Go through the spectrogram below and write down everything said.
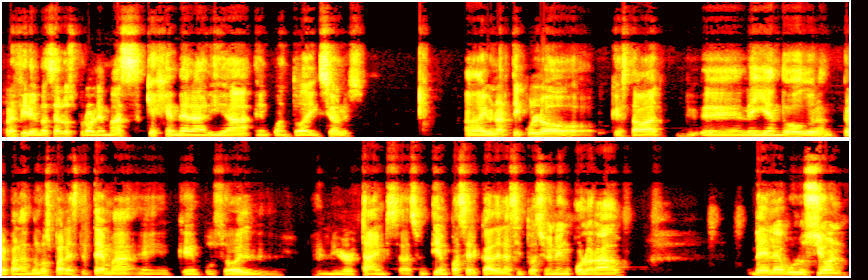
refiriéndose a los problemas que generaría en cuanto a adicciones. Hay un artículo que estaba eh, leyendo durante, preparándonos para este tema eh, que puso el, New York Times hace un tiempo acerca de la situación en Colorado, de la evolución.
